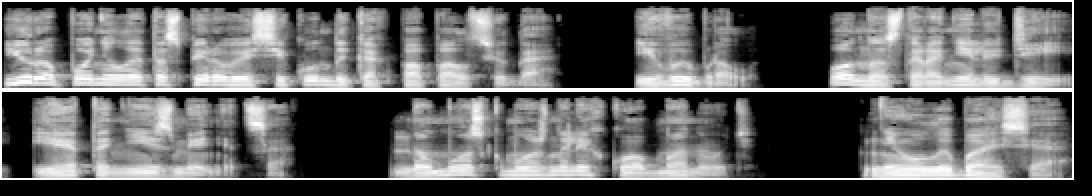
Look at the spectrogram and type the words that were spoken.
Юра понял это с первой секунды, как попал сюда. И выбрал. Он на стороне людей, и это не изменится. Но мозг можно легко обмануть. «Не улыбайся»,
